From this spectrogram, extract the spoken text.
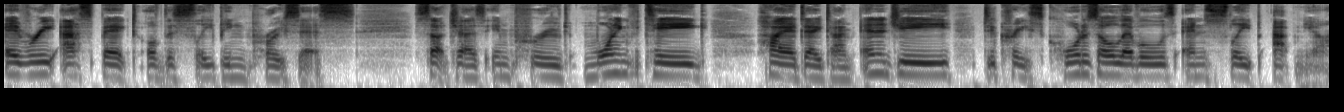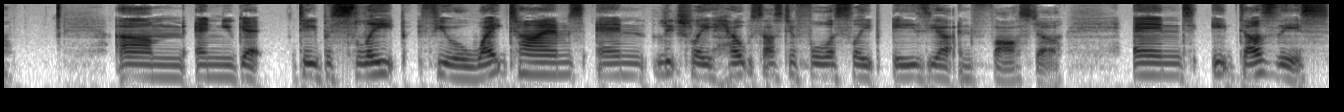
every aspect of the sleeping process, such as improved morning fatigue, higher daytime energy, decreased cortisol levels, and sleep apnea. Um, and you get deeper sleep, fewer wake times, and literally helps us to fall asleep easier and faster. And it does this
